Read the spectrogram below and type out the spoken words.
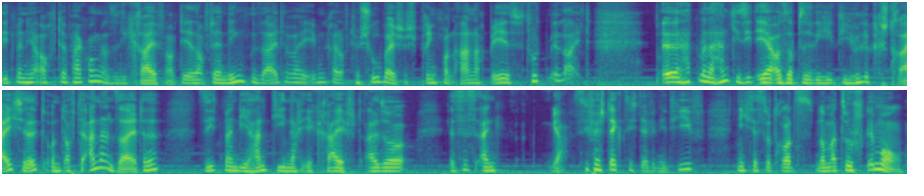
Sieht man hier auch auf der Packung. Also die greifen. Auf der, auf der linken Seite war eben gerade auf dem Schuhbein, springt von A nach B. Es tut mir leid. Äh, hat man eine Hand, die sieht eher aus, als ob sie die, die Hülle streichelt. Und auf der anderen Seite sieht man die Hand, die nach ihr greift. Also es ist ein, ja, sie versteckt sich definitiv. Nichtsdestotrotz, nochmal zur Stimmung.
